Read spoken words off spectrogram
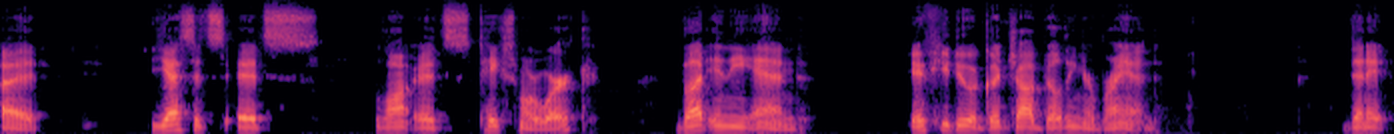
uh, yes, it's it's long, it's takes more work, but in the end, if you do a good job building your brand, then it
